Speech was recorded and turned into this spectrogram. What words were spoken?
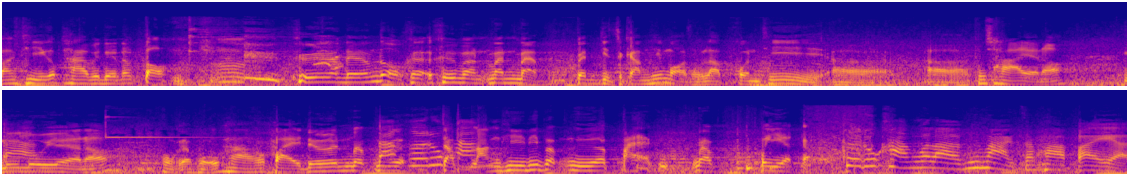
บางทีก็พาไปเดินน้ำตก คือเดินน้ำตกคือคือมันมันแบบเป็นกิจกรรมที่เหมาะสำหรับคนที่เอ่อเอ่อผู้ชายอะเนาะจ้ะลุยๆอะเนาะผมแต่ผมก็พาเขาไปเดินแบบ แต่คือทุกจับครั้ง หลังทีนี่แบบเหงื่อแตกแบบเปียกอะ คือทุกครั้งเวลาพี่หมากจะพาไปอะ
